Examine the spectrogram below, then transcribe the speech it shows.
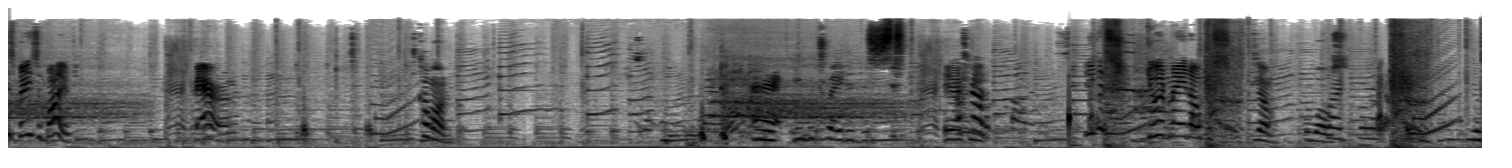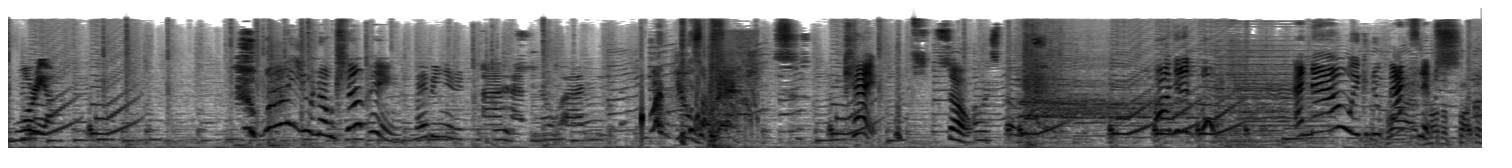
can barely survived. Baron. Come on. And infiltrated the system. Yeah, that's me. You can s- do it, mate. I'll just jump the walls. Fight for the warrior. Why are you no jumping? Maybe you need to. I have no idea. What You bitch! Okay, so. Oh, I suppose. Oh, I did it! Oh. And now we can do backflips. motherfucker.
